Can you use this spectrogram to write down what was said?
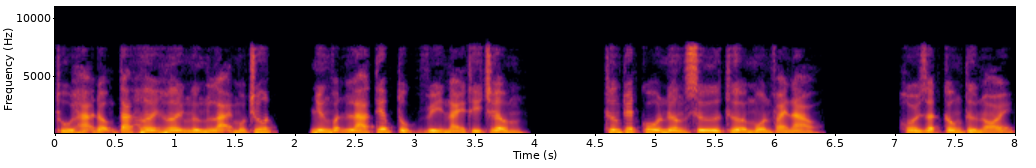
thủ hạ động tác hơi hơi ngừng lại một chút, nhưng vẫn là tiếp tục vì này thi trâm. Thương tuyết cô nương sư thừa môn phái nào? Hồi giật công tử nói,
